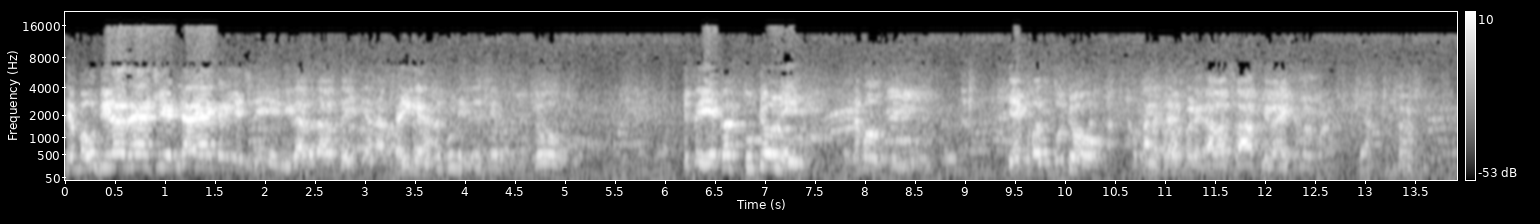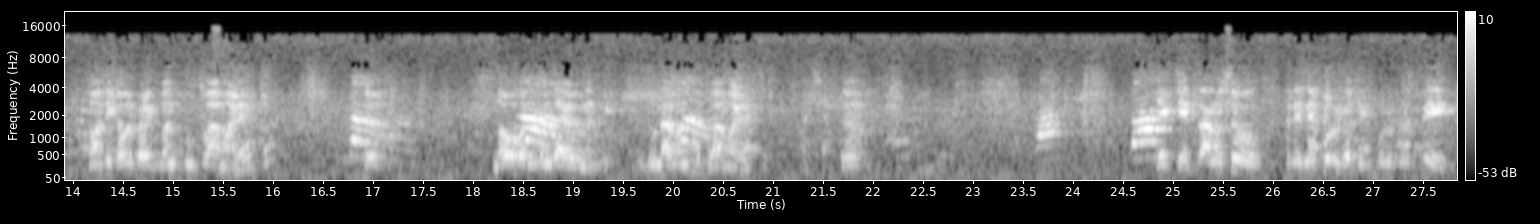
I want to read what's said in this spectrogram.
તે બહુ ઢીલા થયા છે એટલે આયા કરીએ છીએ. ઢીલા બધા થઈ ગયા થઈ ગયા. ફૂટી જશે જો એટલે એક જ તૂટ્યો નહીં એટલે બહુ થઈ ગયું. એક બંધ તૂટ્યો પોતાને ખબર પડે કે આવા શ્વાસ લેવાય ખબર પડે. ત્યાંથી ખબર પડે કે બંધ તૂટવા માંડે. નવો બંધ બંધાય એવું નથી. જૂના બંધ તૂટવા માટે તો એક ચેતવાનું શું સ્ત્રી ને પુરુષ હતી પુરુષ સ્ત્રી.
